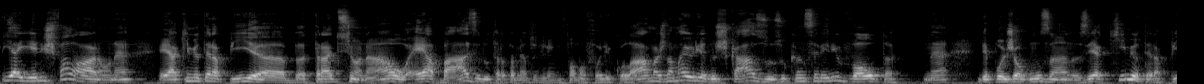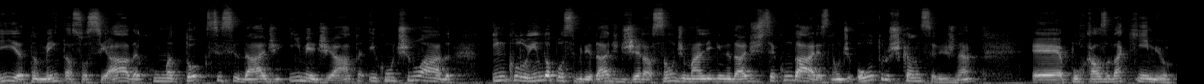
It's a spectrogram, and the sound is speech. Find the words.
E aí eles falaram, né? É, a quimioterapia tradicional é a base do tratamento de linfoma folicular, mas na maioria dos casos o câncer ele volta, né? Depois de alguns anos. E a quimioterapia também está associada com uma toxicidade imediata e continuada incluindo a possibilidade de geração de malignidades secundárias, não de outros cânceres, né? É, por causa da químio.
